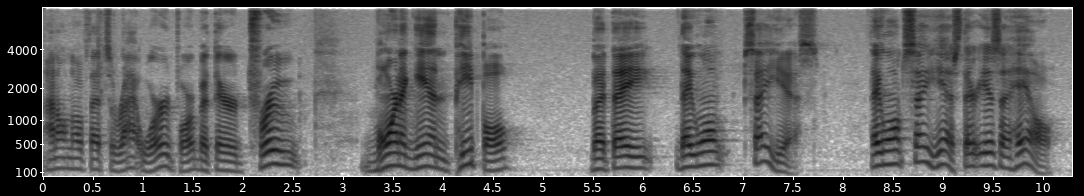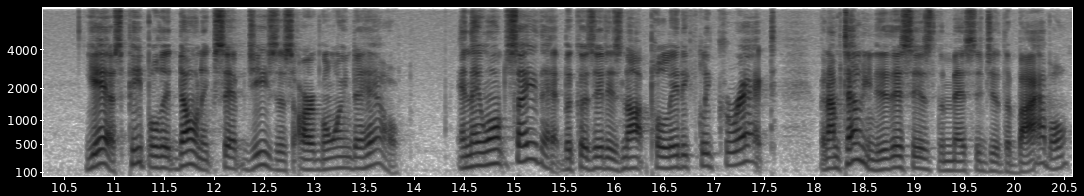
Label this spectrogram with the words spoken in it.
I don't know if that's the right word for it, but they're true born again people, but they they won't say yes. They won't say yes, there is a hell. Yes, people that don't accept Jesus are going to hell. And they won't say that because it is not politically correct. But I'm telling you, this is the message of the Bible.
